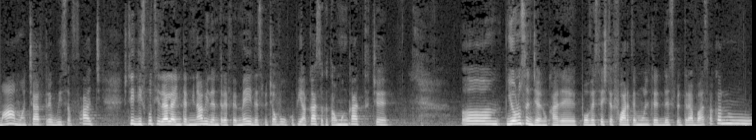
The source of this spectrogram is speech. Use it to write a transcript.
mamă, ce ar trebui să faci. Știi, discuțiile alea interminabile între femei despre ce au făcut copiii acasă, cât au mâncat, ce... Uh, eu nu sunt genul care povestește foarte multe despre treaba asta, că nu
